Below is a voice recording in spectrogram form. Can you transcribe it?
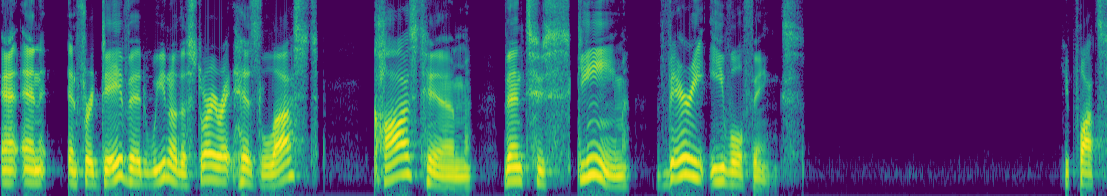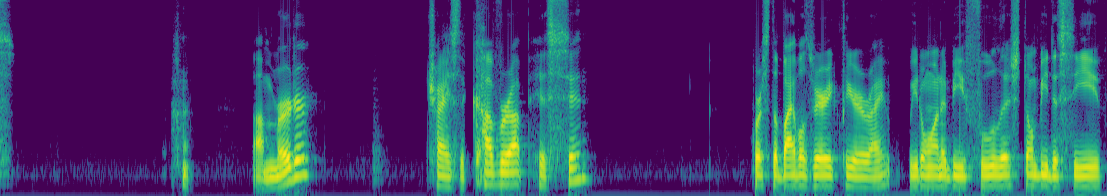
And, and, and for David, we know the story, right? His lust caused him then to scheme very evil things. He plots a murder, tries to cover up his sin. Of course, the Bible's very clear, right? We don't want to be foolish, don't be deceived.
